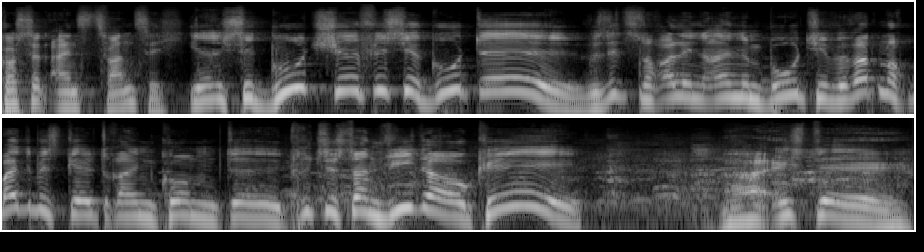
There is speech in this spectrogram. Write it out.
Kostet 1,20. Ja, ist ja gut, Chef, ist ja gut, ey. Wir sitzen noch alle in einem Boot hier. Wir warten noch beide, bis Geld reinkommt. Äh, kriegst es dann wieder, okay? Ah, echt, ey.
